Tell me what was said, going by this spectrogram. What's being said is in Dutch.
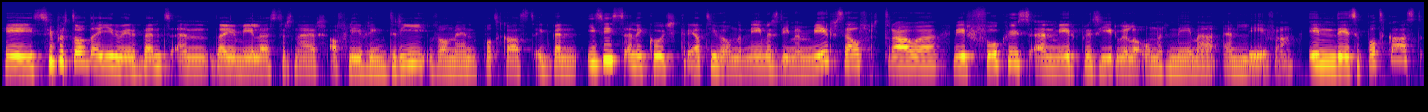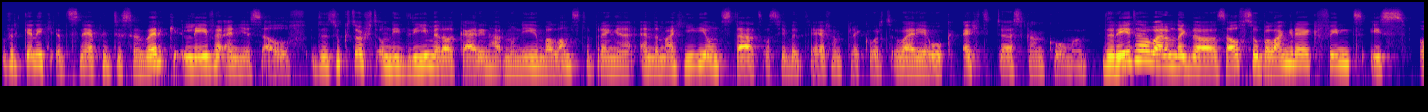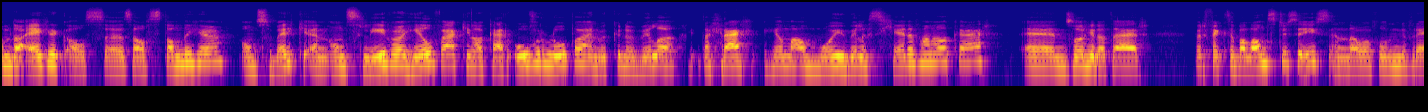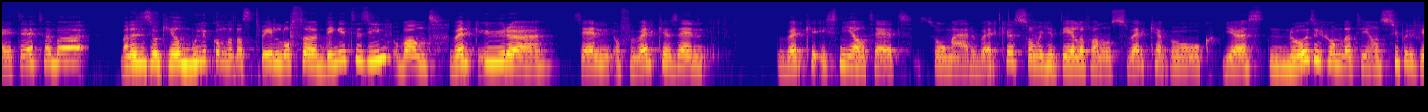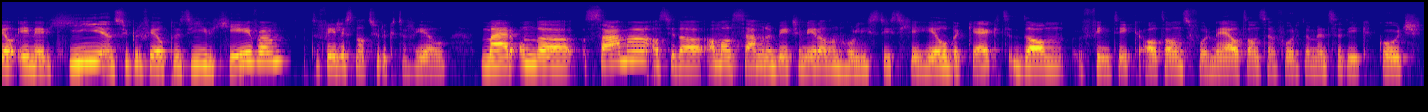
Hey, super tof dat je hier weer bent en dat je meeluistert naar aflevering 3 van mijn podcast. Ik ben Isis en ik coach creatieve ondernemers die met meer zelfvertrouwen, meer focus en meer plezier willen ondernemen en leven. In deze podcast verken ik het snijpunt tussen werk, leven en jezelf. De zoektocht om die drie met elkaar in harmonie en balans te brengen en de magie die ontstaat als je bedrijf een plek wordt waar je ook echt thuis kan komen. De reden waarom dat ik dat zelf zo belangrijk vind, is omdat eigenlijk als uh, ons werk en ons leven heel vaak in elkaar overlopen en we kunnen willen dat graag helemaal mooi willen scheiden van elkaar en zorgen dat daar perfecte balans tussen is en dat we voldoende vrije tijd hebben. Maar dat is ook heel moeilijk om dat als twee losse dingen te zien, want werkuren zijn of werken zijn werken is niet altijd zomaar werken. Sommige delen van ons werk hebben we ook juist nodig, omdat die ons superveel energie en superveel plezier geven. Te veel is natuurlijk te veel. Maar om dat samen, als je dat allemaal samen een beetje meer als een holistisch geheel bekijkt, dan vind ik, althans voor mij althans en voor de mensen die ik coach,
